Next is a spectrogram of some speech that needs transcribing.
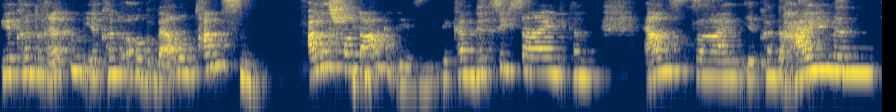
ihr könnt retten, ihr könnt eure Bewerbung tanzen. Alles schon da gewesen. Die kann witzig sein, die kann ernst sein, ihr könnt reimen.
